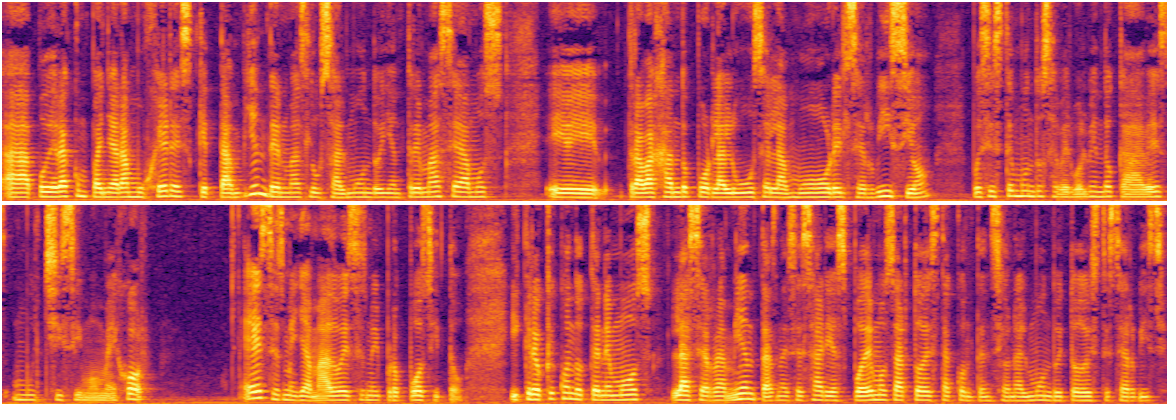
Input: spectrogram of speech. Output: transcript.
a poder acompañar a mujeres que también den más luz al mundo y entre más seamos eh, trabajando por la luz, el amor, el servicio, pues este mundo se va a ir volviendo cada vez muchísimo mejor. Ese es mi llamado, ese es mi propósito. Y creo que cuando tenemos las herramientas necesarias podemos dar toda esta contención al mundo y todo este servicio.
